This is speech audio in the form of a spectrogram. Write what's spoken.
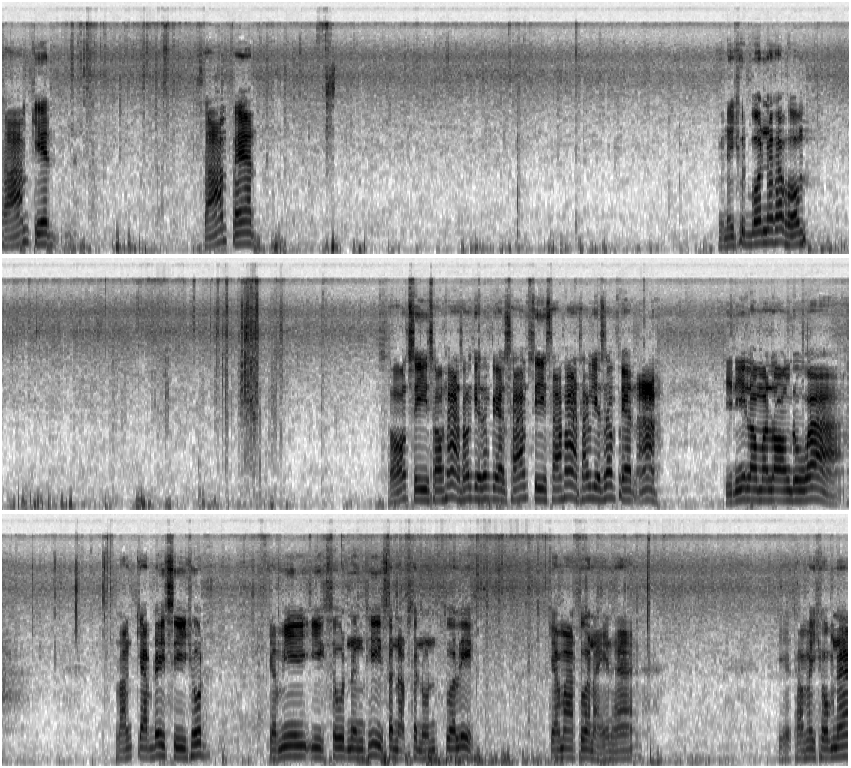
สามเจ็ดสามแปดอยู่ในชุดบนนะครับผม สองสี่สองห้าสองเจ็ดสองแปดสามสี่สามห้าสามเจ็ดสามแปดอะทีนี้เรามาลองดูว่า หลังจับได้สี่ชุด จะมีอีกสูตรหนึ่งที่สนับสนุนตัวเลข จะมาตัวไหนนะฮะเดี๋ยวทำให้ชมนะ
